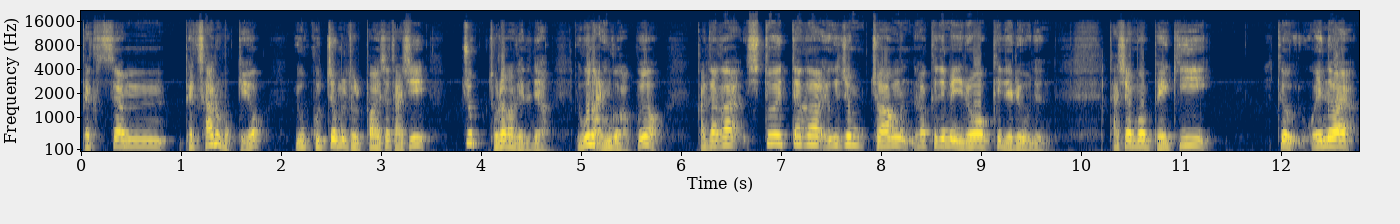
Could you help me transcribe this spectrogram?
103, 104로 볼게요. 요 고점을 돌파해서 다시 쭉 돌아가게 되냐? 이건 아닌 것 같고요. 가다가 시도했다가 여기 좀 저항 맞게 되면 이렇게 내려오는 다시 한번 102, 그 원화,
